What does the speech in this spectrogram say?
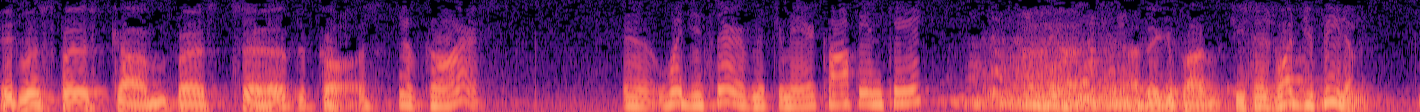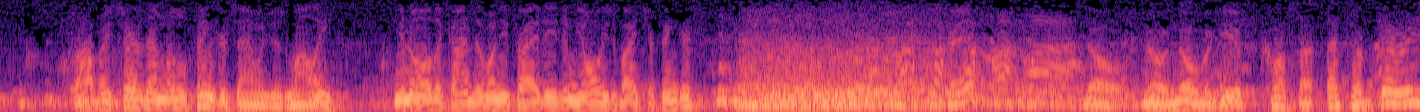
It was first come, first served, of course. Of course. Uh, what'd you serve, Mr. Mayor? Coffee and cake? I beg your pardon? She says, what'd you feed 'em? Probably serve them little finger sandwiches, Molly. You know, the kind that when you try to eat them, you always bite your finger. No, no, no, McGee, of course not. That's a very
